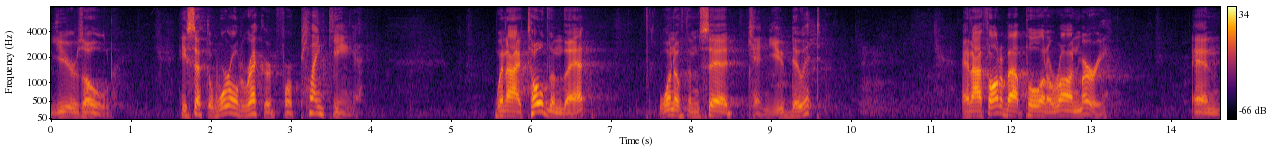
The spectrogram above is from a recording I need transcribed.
years old. He set the world record for planking. When I told them that, one of them said, Can you do it? And I thought about pulling a Ron Murray, and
